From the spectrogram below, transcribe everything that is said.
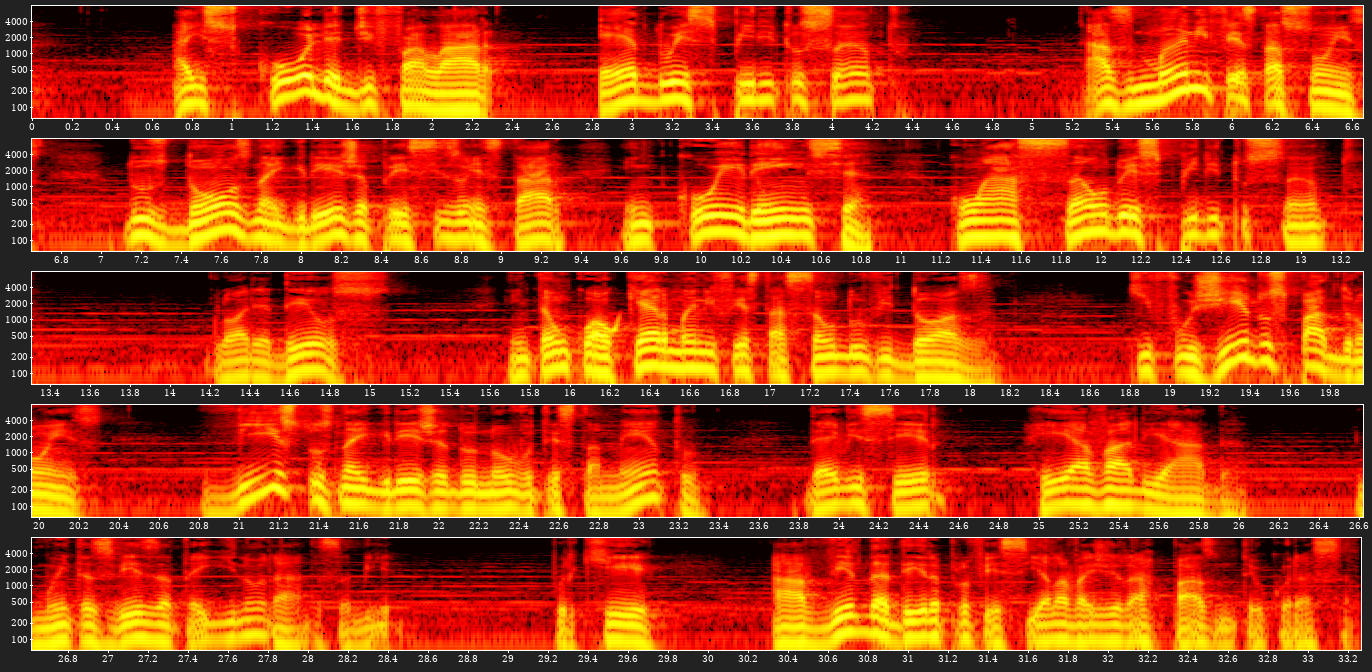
a escolha de falar é do Espírito Santo. As manifestações dos dons na igreja precisam estar em coerência com a ação do Espírito Santo. Glória a Deus. Então, qualquer manifestação duvidosa que fugir dos padrões vistos na igreja do Novo Testamento deve ser reavaliada e muitas vezes até ignorada, sabia? Porque a verdadeira profecia ela vai gerar paz no teu coração.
